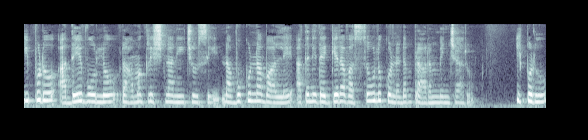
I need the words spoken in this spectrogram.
ఇప్పుడు అదే ఊళ్ళో రామకృష్ణని చూసి నవ్వుకున్న వాళ్ళే అతని దగ్గర వస్తువులు కొనడం ప్రారంభించారు. ఇప్పుడు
